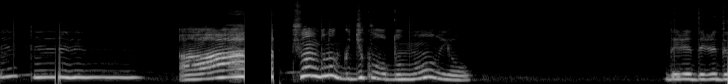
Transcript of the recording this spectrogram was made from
dır. Aa! Şu an buna gıcık oldum. Ne oluyor? Dırı dırı dır.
